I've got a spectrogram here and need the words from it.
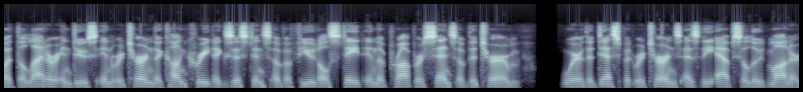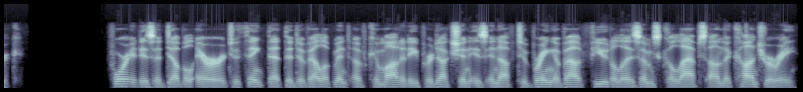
but the latter induce in return the concrete existence of a feudal state in the proper sense of the term, where the despot returns as the absolute monarch. For it is a double error to think that the development of commodity production is enough to bring about feudalism's collapse. On the contrary,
